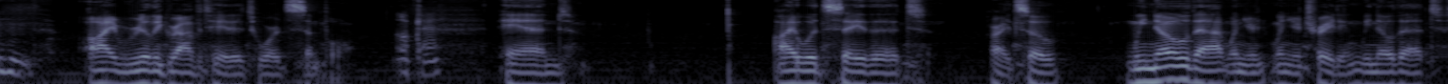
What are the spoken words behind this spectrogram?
Mm-hmm. I really gravitated towards simple. Okay. And I would say that, all right, so we know that when you're when you're trading, we know that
